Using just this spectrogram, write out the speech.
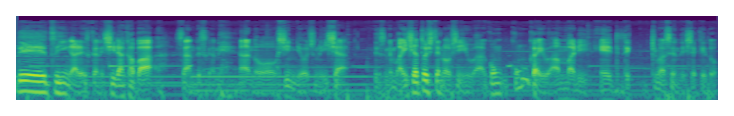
で、次があれですかね、白樺さんですかね。あの、診療所の医者ですね。まあ、医者としてのシーンは、今回はあんまり、えー、出てきませんでしたけど、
